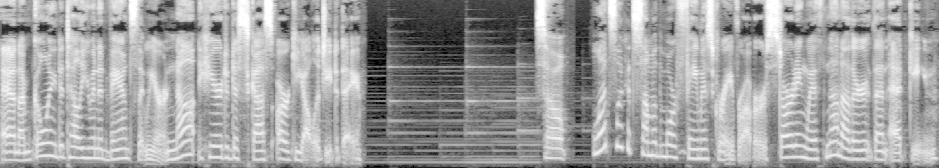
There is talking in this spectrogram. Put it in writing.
And I'm going to tell you in advance that we are not here to discuss archaeology today. So, let's look at some of the more famous grave robbers, starting with none other than Ed Gein.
